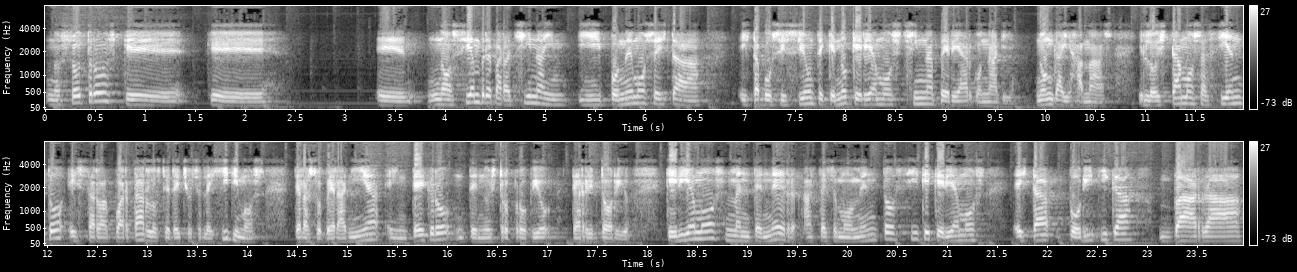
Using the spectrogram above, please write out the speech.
nosotros que, eh, no siempre para China y ponemos esta esta posición de que no queríamos China pelear con nadie, nunca y jamás. Y lo estamos haciendo es salvaguardar los derechos legítimos de la soberanía e integro de nuestro propio territorio. Queríamos mantener hasta ese momento, sí que queríamos esta política para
